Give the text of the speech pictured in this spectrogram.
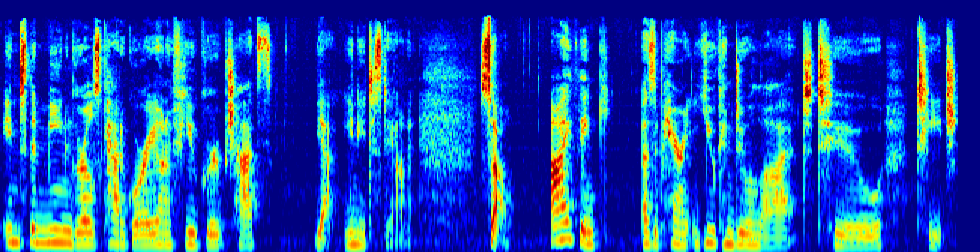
into the mean girls category on a few group chats. Yeah, you need to stay on it. So, I think as a parent, you can do a lot to teach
